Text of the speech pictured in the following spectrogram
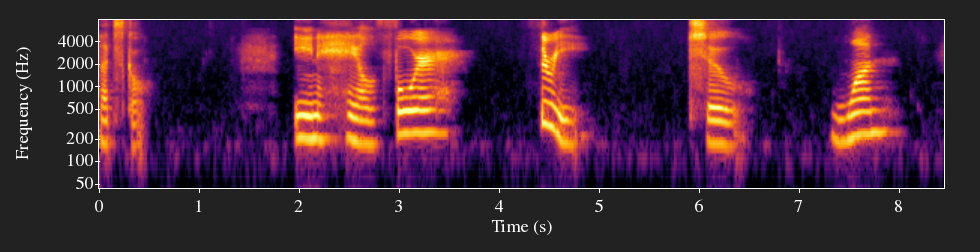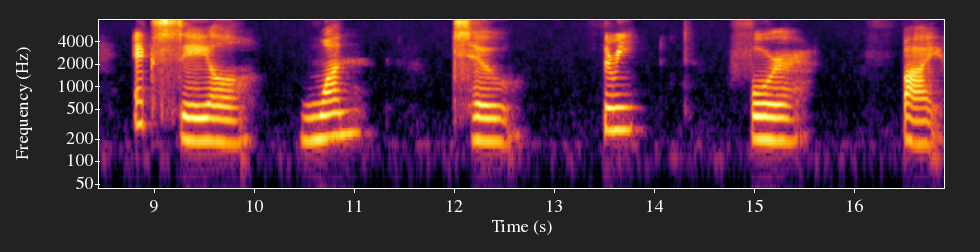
Let's go. Inhale four, three, two, one. Exhale one, two, three, four, five,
